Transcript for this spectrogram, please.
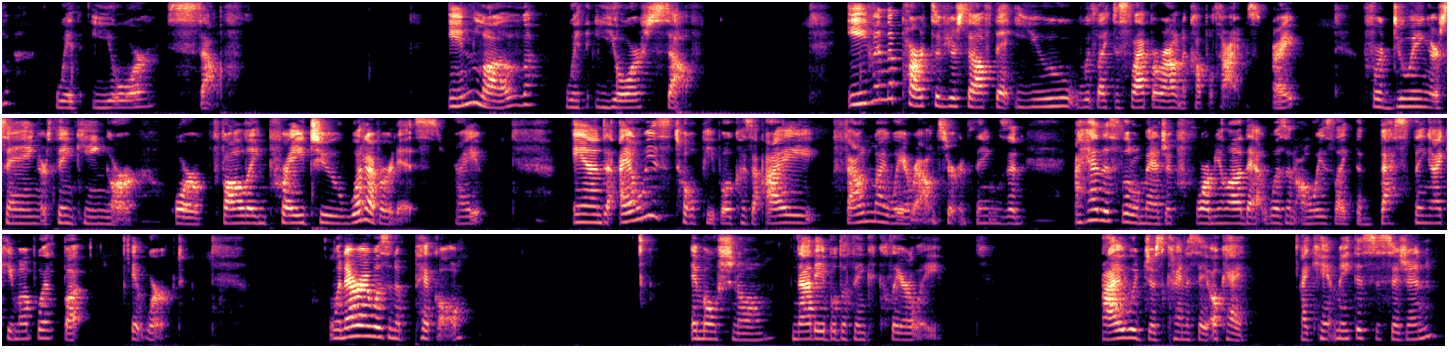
with yourself. In love with yourself. Even the parts of yourself that you would like to slap around a couple times, right? for doing or saying or thinking or or falling prey to whatever it is, right? And I always told people because I found my way around certain things and I had this little magic formula that wasn't always like the best thing I came up with, but it worked. Whenever I was in a pickle, emotional, not able to think clearly, I would just kind of say, okay, I can't make this decision.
